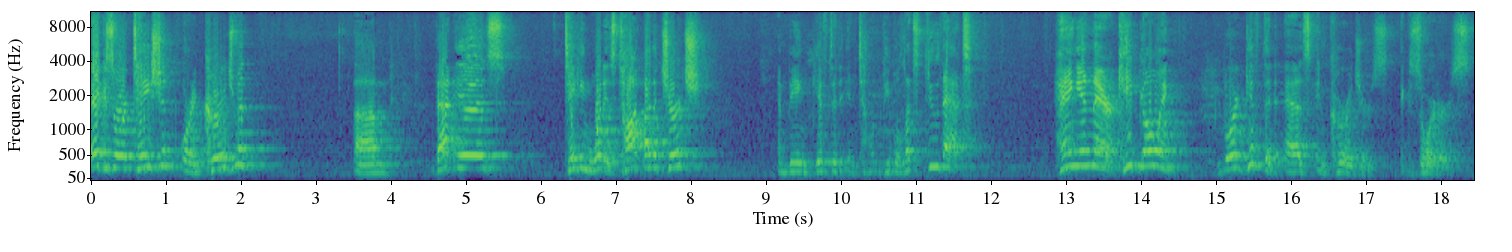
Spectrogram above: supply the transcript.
Exhortation or encouragement, um, that is taking what is taught by the church and being gifted in telling people, let's do that. Hang in there, keep going. People are gifted as encouragers, exhorters.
